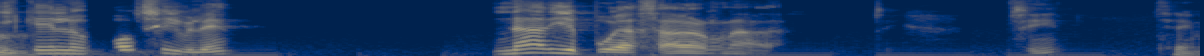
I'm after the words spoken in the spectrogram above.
Y Mm. que en lo posible nadie pueda saber nada, ¿sí? Sí.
